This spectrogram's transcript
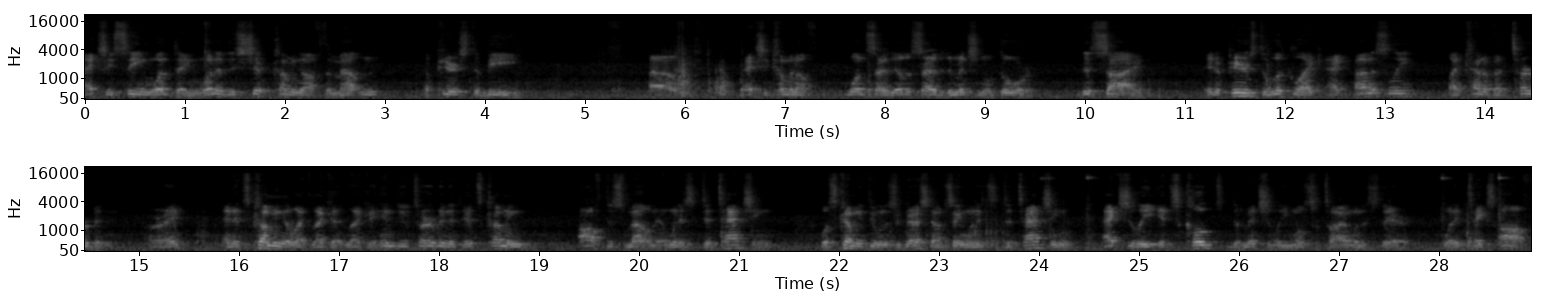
actually seeing one thing. One of the ship coming off the mountain appears to be um, actually coming off one side, the other side of the dimensional door. This side, it appears to look like, honestly, like kind of a turban. All right, and it's coming like like a like a Hindu turban. It, it's coming off this mountain, and when it's detaching, what's coming through in this regression, I'm saying when it's detaching, actually it's cloaked dimensionally most of the time when it's there. When it takes off,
